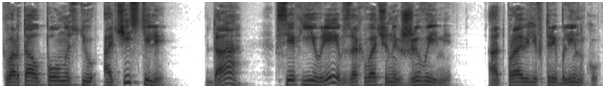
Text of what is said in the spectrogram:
Квартал полностью очистили? Да, всех евреев, захваченных живыми, отправили в Треблинку.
